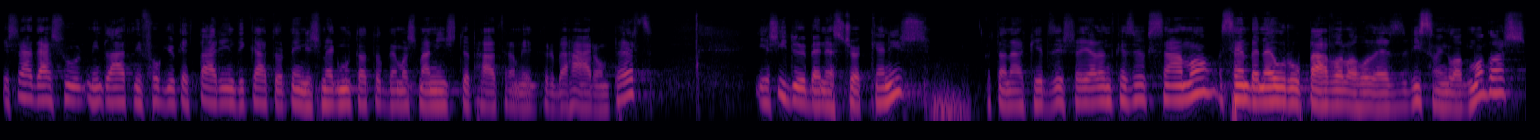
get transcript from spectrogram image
és ráadásul, mint látni fogjuk, egy pár indikátort én is megmutatok, de most már nincs több hátra, még kb. három perc, és időben ez csökken is a tanárképzésre jelentkezők száma, szemben Európával, ahol ez viszonylag magas.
